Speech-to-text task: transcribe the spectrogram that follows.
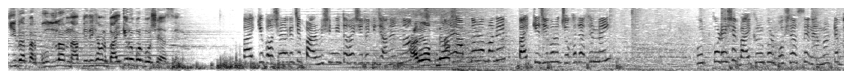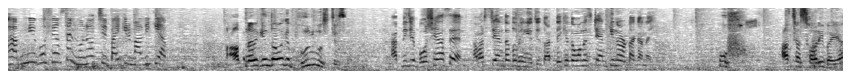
কি ব্যাপার বুঝলাম না। আপনি দেখে আমার বাইকের ওপর বসে আছেন। বাইকে বসার আগে যে পারমিশন নিতে হয় সেটা কি জানেন না? আরে আপনার- আরে আপনারা মানে বাইককে জীবনে চোখে দেখেন নাই? হুট করে এসে বাইকের উপর বসে আছেন এমন একটা ভাব নিয়ে বসে আছেন মনে হচ্ছে বাইকের মালিকই আপনি আপনারা কিন্তু আমাকে ভুল বুঝতেছেন। আপনি যে বসে আছেন আমার স্ট্যান্ডটা তো ভেঙেছে তো আর দেখে তো মনে হয় স্ট্যান্ড কেনারও টাকা নাই। উফ আচ্ছা সরি ভাইয়া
